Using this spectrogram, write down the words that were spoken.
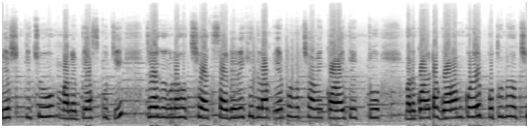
বেশ কিছু মানে পেঁয়াজ কুচি, জায়গাগুলো হচ্ছে এক সাইডে রেখে দিলাম। এরপর হচ্ছে আমি কড়াইতে একটু মানে কড়াইটা গরম করে প্রথমে হচ্ছে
